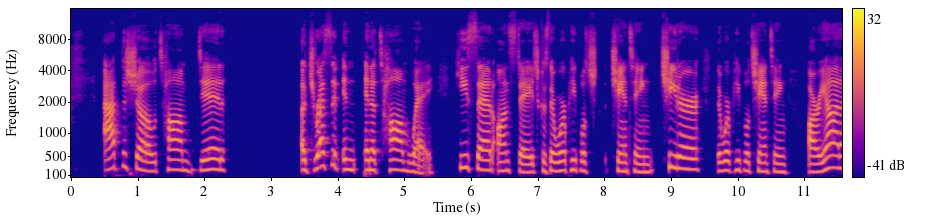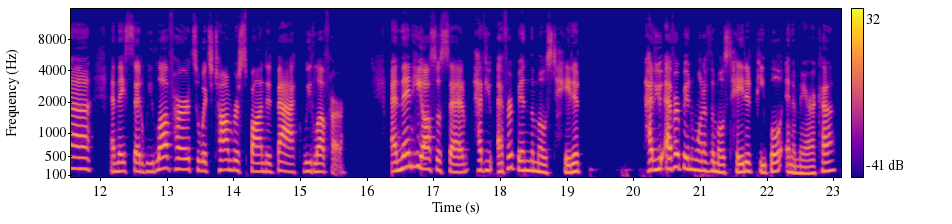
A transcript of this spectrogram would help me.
at the show, Tom did address it in in a Tom way. He said on stage because there were people ch- chanting "cheater," there were people chanting Ariana, and they said "we love her." To which Tom responded back, "We love her." And then he also said, "Have you ever been the most hated have you ever been one of the most hated people in America?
